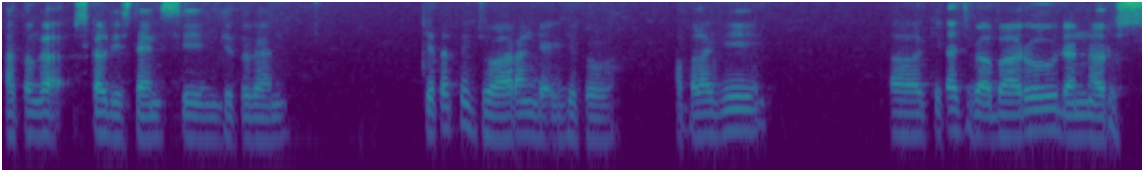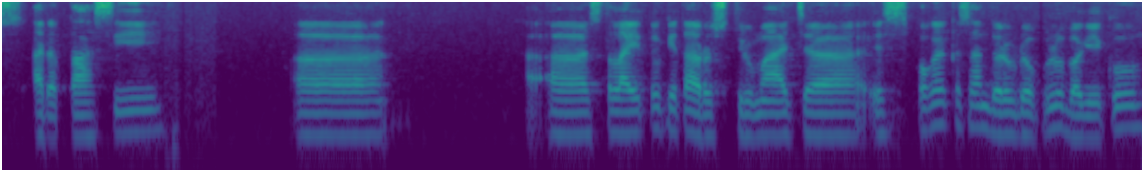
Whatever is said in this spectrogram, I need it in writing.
atau enggak physical distancing gitu kan. Kita tuh jarang kayak gitu. Apalagi uh, kita juga baru dan harus adaptasi uh, uh, setelah itu kita harus di rumah aja. Is pokoknya kesan 2020 bagiku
